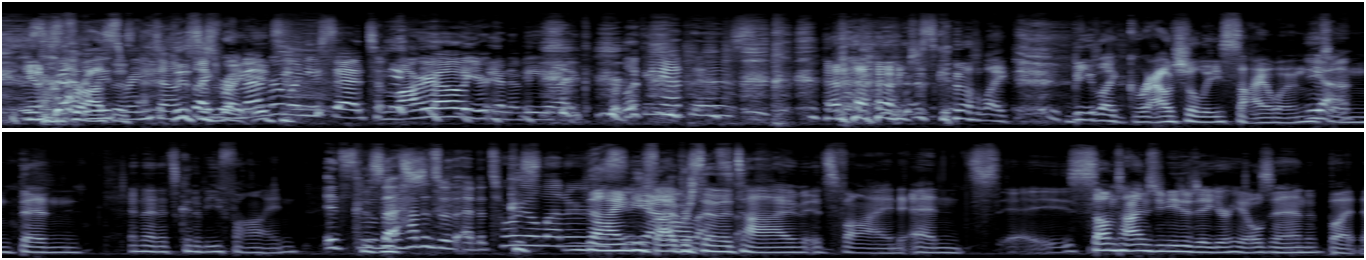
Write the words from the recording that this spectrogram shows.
in our process. ringtone. This like, is right. remember It's- when you said tomorrow you're going to be like looking at this? and I'm just gonna like be like grouchily silent, Yeah. and then and then it's gonna be fine. It's that it's- happens with editorial letters. Ninety five percent of the time, it's fine, and eh, sometimes you need to dig your heels in, but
